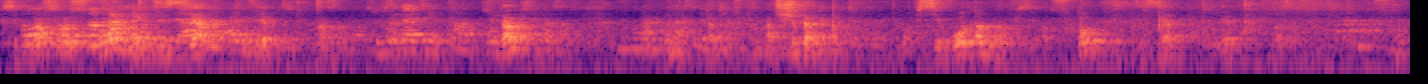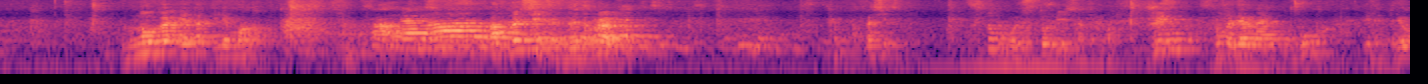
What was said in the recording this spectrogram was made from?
Всего-навсего 150 лет назад. Да? Отсчитали. Всего-то навсего 150 лет назад. Много это или мало? Относительно, это правильно. Относительно. Что такое 150 лет? Жизнь, ну, наверное, двух или трех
